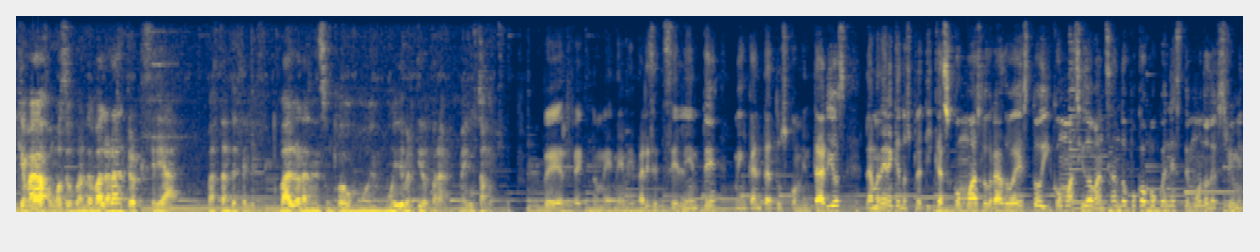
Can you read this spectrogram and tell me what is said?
que me haga famoso jugando Valorant, creo que sería bastante feliz. Valorant es un juego muy, muy divertido para mí, me gusta mucho. Perfecto, me, me, me, parece excelente, me encantan tus comentarios, la manera en que nos platicas cómo has logrado esto y cómo has ido avanzando poco a poco en este mundo del streaming.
